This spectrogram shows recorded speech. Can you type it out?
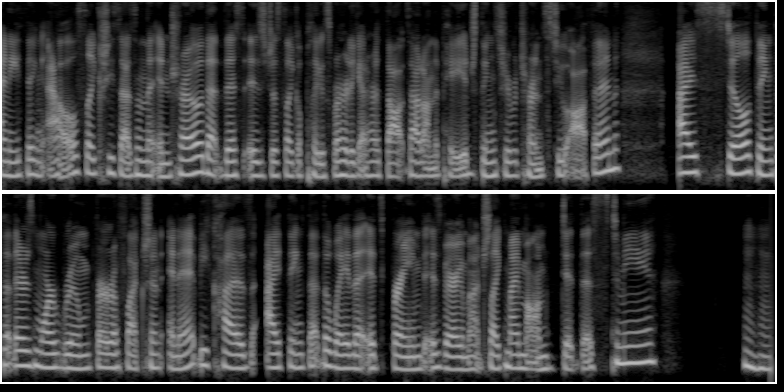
anything else. Like she says in the intro, that this is just like a place for her to get her thoughts out on the page, things she returns to often. I still think that there's more room for reflection in it because I think that the way that it's framed is very much like my mom did this to me. Mm-hmm.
